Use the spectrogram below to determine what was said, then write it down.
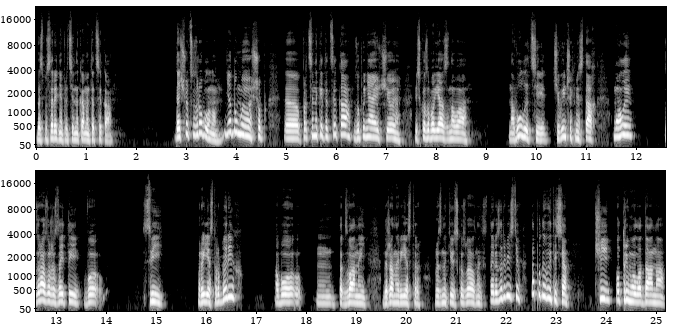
безпосередньо працівниками ТЦК. Для що це зроблено? Я думаю, щоб е, працівники ТЦК, зупиняючи військовозобов'язаного на вулиці чи в інших містах, могли зразу ж зайти в свій реєстр оберіг або так званий Державний реєстр призовників військовозобов'язаних та резервістів та подивитися, чи отримала дана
